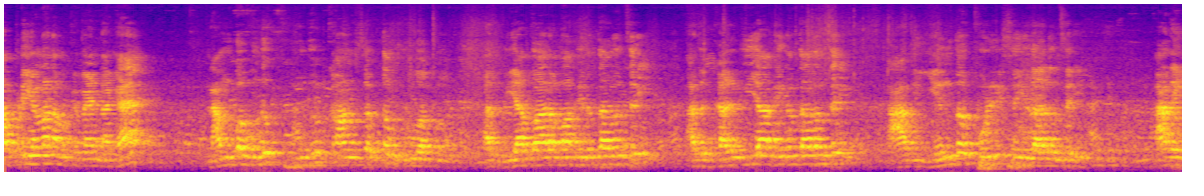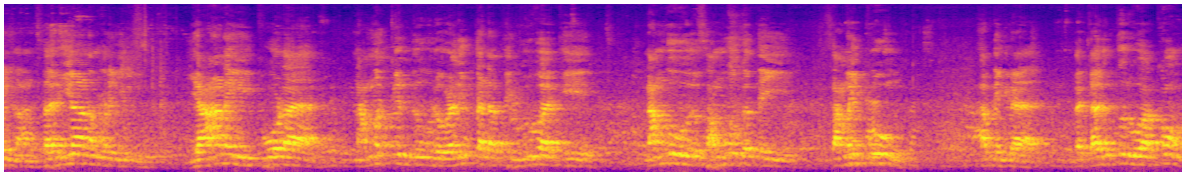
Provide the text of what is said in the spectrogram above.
அப்படியெல்லாம் நமக்கு வேண்டாங்க. நம்ம வந்து புது கான்செப்டை உருவாக்கணும். அது வியாபாரமாக இருந்தாலும் சரி அது கல்வியாக இருந்தாலும் சரி அது எந்த தொழில் செய்தாலும் சரி அதை நாம் சரியான முறையில் யானையை போல நமக்கென்று ஒரு வழித்தடத்தை உருவாக்கி நம்ம ஒரு சமூகத்தை சமைப்போம் அப்படிங்கிற இந்த கருத்துருவாக்கம்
